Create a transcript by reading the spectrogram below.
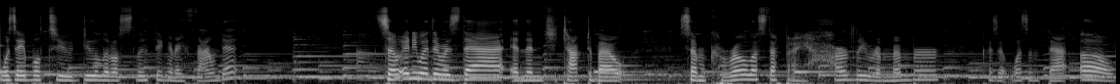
was able to do a little sleuthing and I found it. So anyway, there was that, and then she talked about some Carolla stuff, but I hardly remember because it wasn't that. Oh,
